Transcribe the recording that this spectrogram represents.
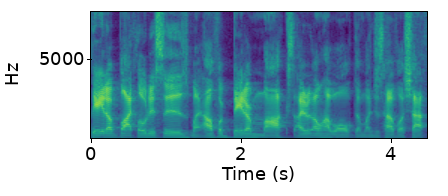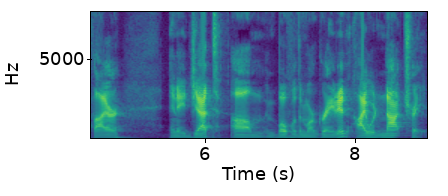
Beta Black Lotuses, my Alpha Beta Mox. I don't have all of them. I just have a Sapphire and a Jet, um, and both of them are graded. I would not trade.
